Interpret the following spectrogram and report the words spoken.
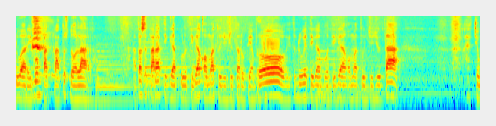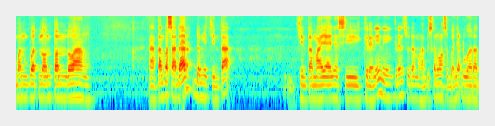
2400 dolar atau setara 33,7 juta rupiah bro itu duit 33,7 juta cuman buat nonton doang Nah, tanpa sadar demi cinta cinta mayanya si Grand ini, Grand sudah menghabiskan uang sebanyak 200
